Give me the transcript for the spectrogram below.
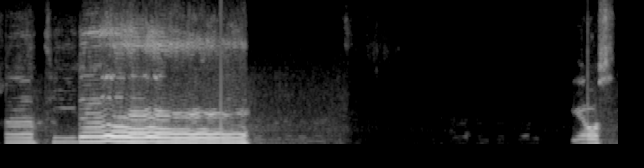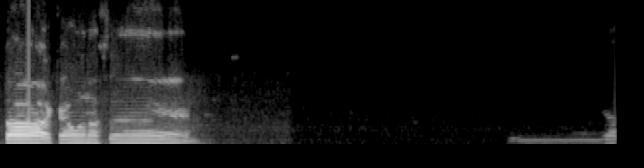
সাথী রে কি অবস্থা কেমন আছেন তুই আমার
